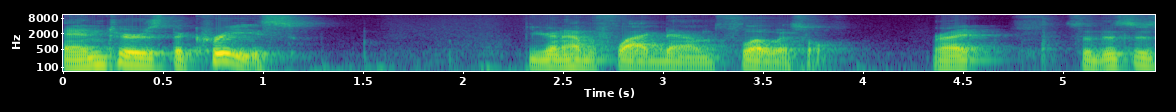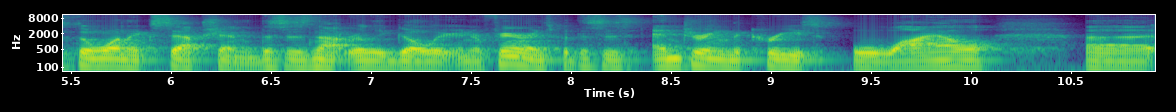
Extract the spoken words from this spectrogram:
enters the crease. You're going to have a flag down, slow whistle right? So this is the one exception. This is not really goalie interference, but this is entering the crease while uh,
